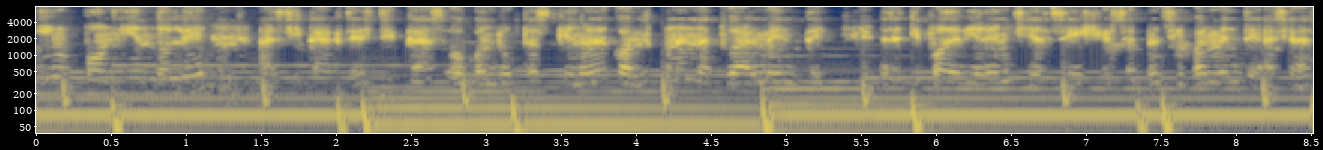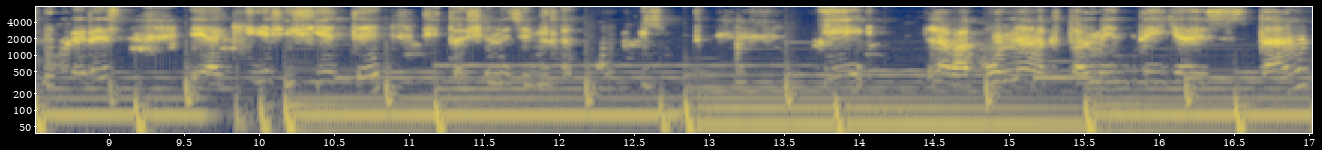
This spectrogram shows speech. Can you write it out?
imponiéndole así características o conductas que no le corresponden naturalmente. Este tipo de violencia se ejerce principalmente hacia las mujeres y aquí 17 situaciones de vida y la vacuna actualmente ya está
